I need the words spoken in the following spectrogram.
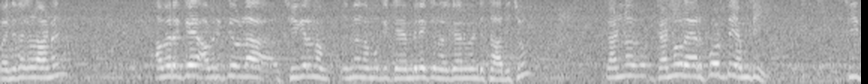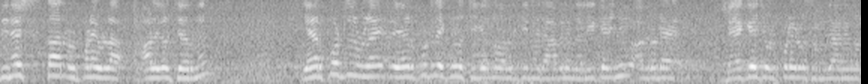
വനിതകളാണ്. അവർക്ക് അവർക്കുള്ള സ്വീകരണം ഇന്ന് നമുക്ക് ക്യാമ്പിലേക്ക് നൽകാൻ വേണ്ടി സാധിച്ചു. Kannur Kannur airport M D C Dinesh sir ഉൾപ്പെടെയുള്ള ആളുകൾ ചേർന്ന് എയർപോർട്ടിലുള്ള എയർപോർട്ടിലേക്കുള്ള സ്വീകരണം അവർക്ക് ഇന്ന് രാവിലെ നൽകിക്കഴിഞ്ഞു അവരുടെ ബാഗേജ് ഉൾപ്പെടെയുള്ള സംവിധാനങ്ങൾ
